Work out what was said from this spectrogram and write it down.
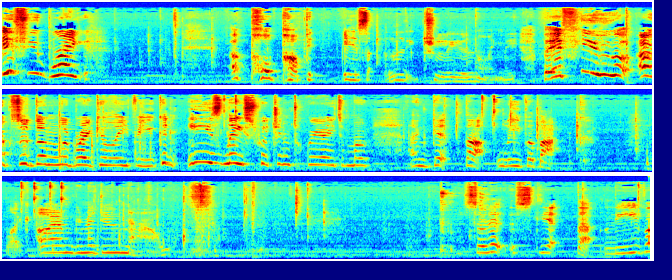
If you break a pop up is literally annoying me. But if you accidentally break your lever, you can easily switch into creative mode and get that lever back. Like I am gonna do now. So let's get that lever.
